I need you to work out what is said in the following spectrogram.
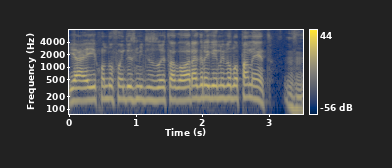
E aí, quando foi em 2018 agora, agreguei no envelopamento. Uhum.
